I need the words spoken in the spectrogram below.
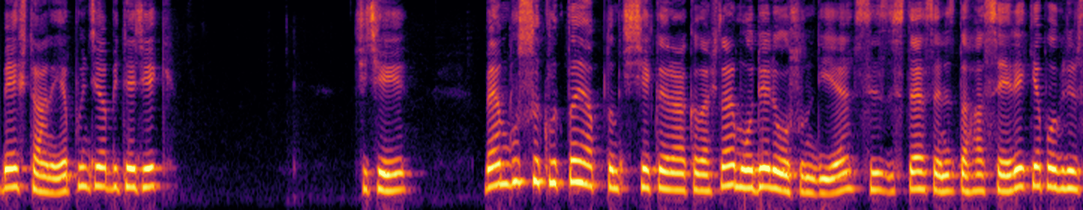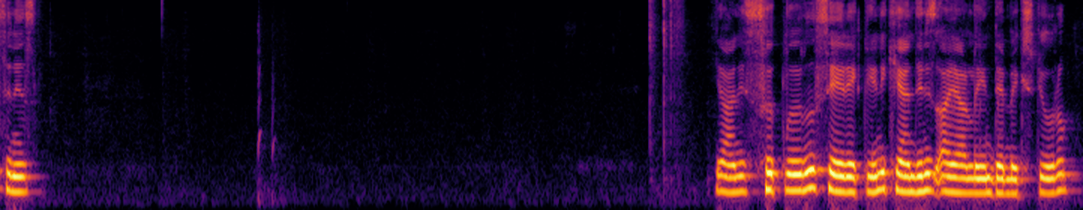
Beş tane yapınca bitecek çiçeği. Ben bu sıklıkta yaptım çiçekler arkadaşlar model olsun diye. Siz isterseniz daha seyrek yapabilirsiniz. Yani sıklığını, seyrekliğini kendiniz ayarlayın demek istiyorum.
